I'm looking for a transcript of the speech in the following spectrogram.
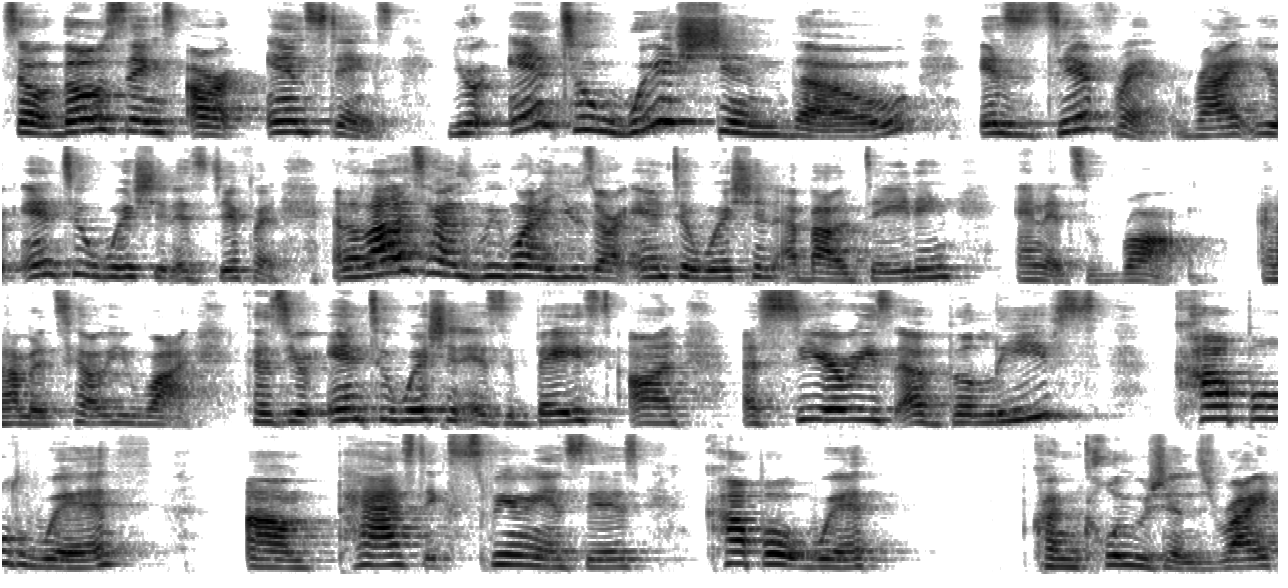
So those things are instincts. Your intuition, though, is different, right? Your intuition is different. And a lot of times we want to use our intuition about dating, and it's wrong. And I'm going to tell you why. Because your intuition is based on a series of beliefs coupled with um, past experiences, coupled with conclusions, right?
